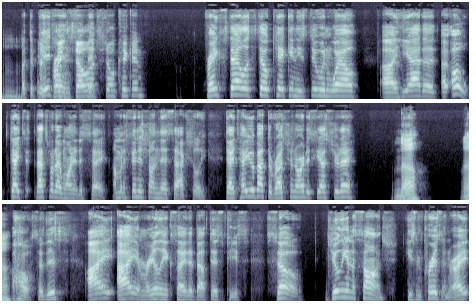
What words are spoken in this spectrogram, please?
Hmm. but the Is Frank pigeons. Stella they- still kicking? Frank Stella's still kicking. He's doing well. Uh, he had a, a oh, that's that's what I wanted to say. I'm gonna finish on this actually. Did I tell you about the Russian artist yesterday? No. No. Oh, so this I I am really excited about this piece. So Julian Assange, he's in prison, right?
